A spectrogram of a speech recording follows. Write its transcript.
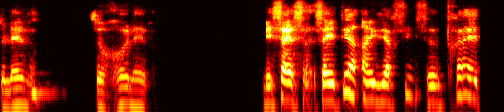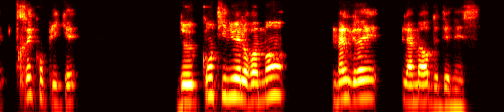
se lève, se relève. Mais ça, ça, a été un, exercice très, très compliqué de continuer le roman malgré la mort de Denis.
